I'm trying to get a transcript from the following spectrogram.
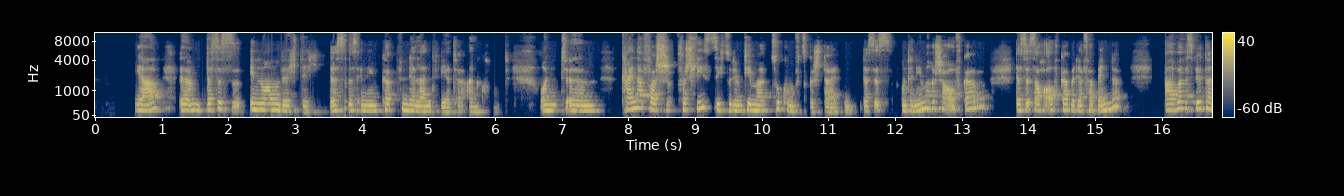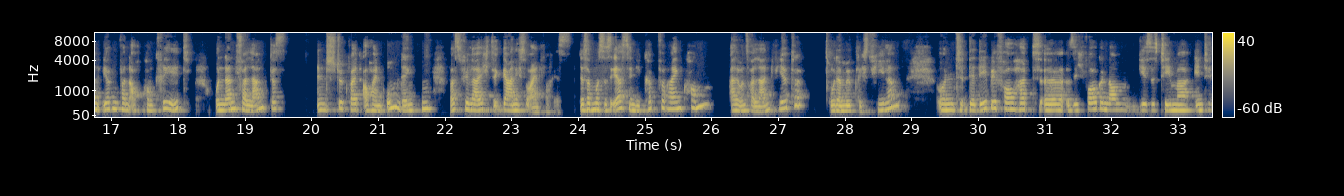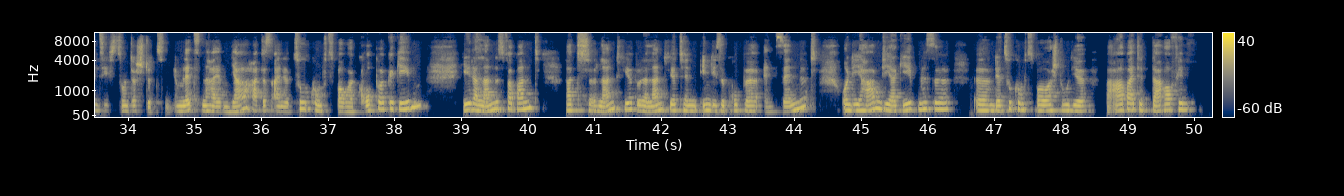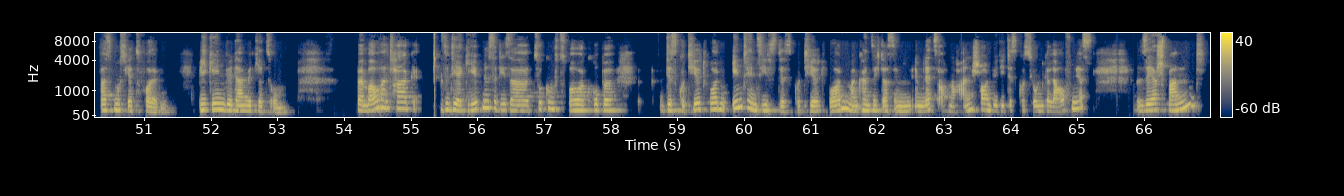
Ja, ähm, das ist enorm wichtig, dass es in den Köpfen der Landwirte ankommt. Und ähm, keiner versch verschließt sich zu dem Thema Zukunftsgestalten. Das ist unternehmerische Aufgabe. Das ist auch Aufgabe der Verbände. Aber es wird dann irgendwann auch konkret und dann verlangt das ein Stück weit auch ein Umdenken, was vielleicht gar nicht so einfach ist. Deshalb muss es erst in die Köpfe reinkommen, all unserer Landwirte oder möglichst viele. Und der DBV hat äh, sich vorgenommen, dieses Thema intensiv zu unterstützen. Im letzten halben Jahr hat es eine Zukunftsbauergruppe gegeben. Jeder Landesverband hat Landwirt oder Landwirtin in diese Gruppe entsendet und die haben die Ergebnisse äh, der Zukunftsbauerstudie bearbeitet daraufhin, was muss jetzt folgen? Wie gehen wir damit jetzt um? Beim Bauerntag sind die Ergebnisse dieser Zukunftsbauergruppe diskutiert worden, intensiv diskutiert worden. Man kann sich das im, im Netz auch noch anschauen, wie die Diskussion gelaufen ist. Sehr spannend,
